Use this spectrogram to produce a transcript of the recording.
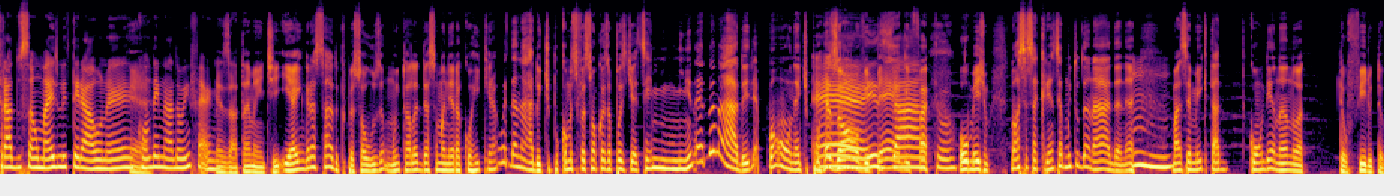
tradução mais literal, né? É. Condenado ao inferno. Exatamente. E é engraçado que o pessoal usa muito ela dessa maneira corriqueira. Ué, danado, tipo, como se fosse uma coisa positiva. Esse menino é danado, ele é bom, né? Tipo, É, resolve, pega e faz. exato. Ou mesmo, nossa, essa criança é muito danada, né? Uhum. Mas você meio que tá condenando a teu filho, teu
